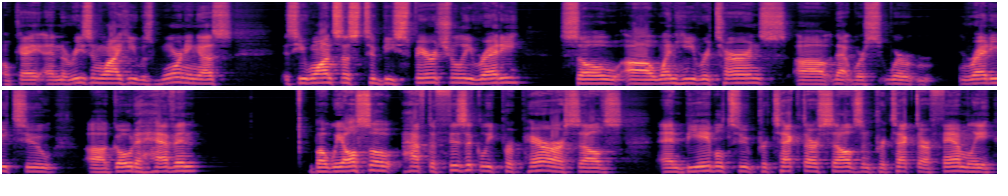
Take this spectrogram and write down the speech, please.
Okay, and the reason why He was warning us is He wants us to be spiritually ready. So uh, when He returns, uh, that we're we're ready to uh, go to heaven but we also have to physically prepare ourselves and be able to protect ourselves and protect our family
